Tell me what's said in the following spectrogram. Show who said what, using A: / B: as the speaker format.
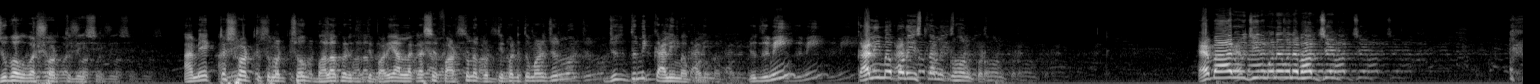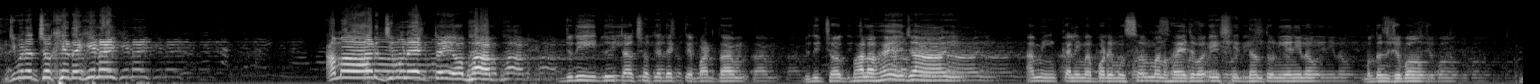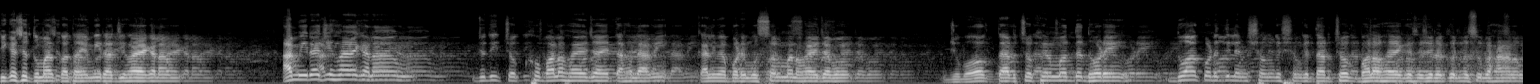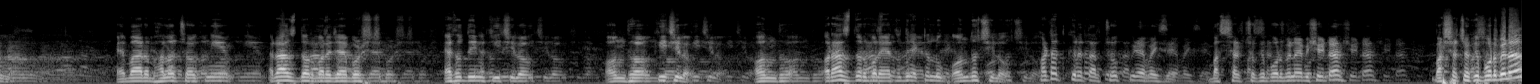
A: যুবক বা শর্ত দিয়েছে। আমি একটা শর্ত তোমার চোখ ভালো করে দিতে পারি আল্লাহ কাছে প্রার্থনা করতে পারি তোমার জন্য। যদি তুমি কালিমা পড়ো যদি তুমি কালিমা পড়ো ইসলাম গ্রহণ করো। এবার উজির মনে মনে ভাবছে জীবনের চোখে দেখি নাই। আমার জীবনে একটাই অভাব যদি দুইটা চোখে দেখতে পারতাম যদি চোখ ভালো হয়ে যায় আমি কালিমা পড়ে মুসলমান হয়ে যাব এই সিদ্ধান্ত নিয়ে নিল। বলতেছে, যুবক, ঠিক আছে, তোমার কথায় আমি রাজি হয়ে গেলাম। আমি রাজি হয়ে গেলাম। যদি চক্ষু ভালো হয়ে যায়, তাহলে আমি কালিমা পড়ে মুসলমান হয়ে যাব। যুবক তার চোখের মধ্যে ধরে দোয়া করে দিলেন, সঙ্গে সঙ্গে তার চোখ ভালো হয়ে গেছে যেরকম সুবহানাল্লাহ। এবার ভালো চোখ নিয়ে রাজ দরবারে যায় বসছে। এতদিন কি ছিল? অন্ধ কি ছিল? অন্ধ। রাজ দরবারে এতদিন একটা লোক অন্ধ ছিল। হঠাৎ করে তার চোখ পীড়া পাইছে। বাদশার চোখে পড়বে না বিষয়টা? বাদশার চোখে পড়বে না?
